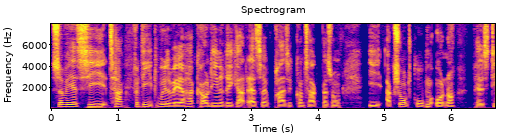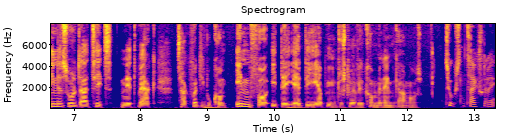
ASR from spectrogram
Så vil jeg sige tak, fordi du ville være her, Karoline Rikard, altså pressekontaktperson i aktionsgruppen under Palæstina Solidaritets netværk. Tak fordi du kom indenfor i dag af DR-byen. Du skal være velkommen en anden gang også. Tusind tak skal du have.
